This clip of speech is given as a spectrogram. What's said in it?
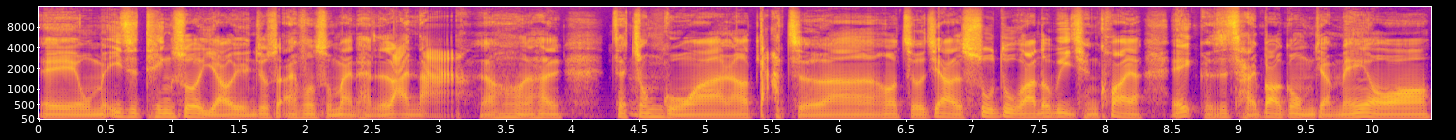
诶，我们一直听说的谣言就是 iPhone 十五卖的很烂呐，然后它在中国啊，然后打折啊，然后折价的速度啊，都比以前快啊。诶，可是财报跟我们讲没有哦，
